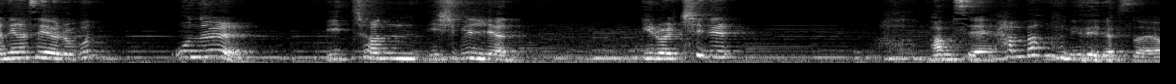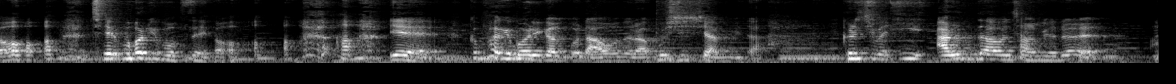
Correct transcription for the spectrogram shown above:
안녕하세요 여러분. 오늘 2021년 1월 7일 밤새 한방눈이 내렸어요. 제 머리 보세요. 예 급하게 머리 감고 나오느라 부시시합니다. 그렇지만 이 아름다운 장면을 아,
